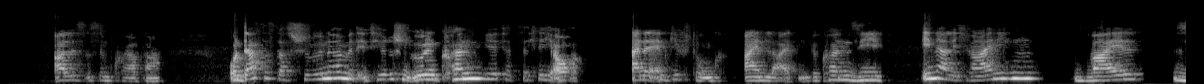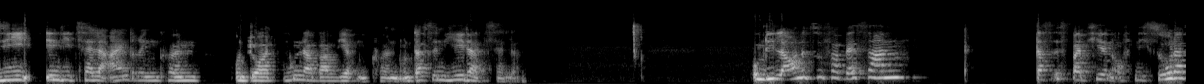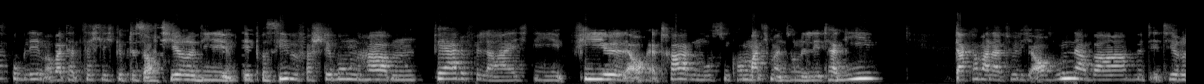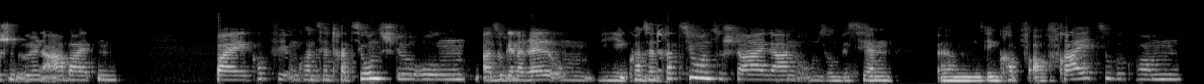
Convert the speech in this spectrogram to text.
alles ist im Körper. Und das ist das Schöne, mit ätherischen Ölen können wir tatsächlich auch eine Entgiftung einleiten. Wir können sie innerlich reinigen, weil sie in die Zelle eindringen können und dort wunderbar wirken können. Und das in jeder Zelle. Um die Laune zu verbessern, das ist bei Tieren oft nicht so das Problem, aber tatsächlich gibt es auch Tiere, die depressive Verstimmungen haben. Pferde vielleicht, die viel auch ertragen mussten, kommen manchmal in so eine Lethargie. Da kann man natürlich auch wunderbar mit ätherischen Ölen arbeiten. Bei Kopfweh und Konzentrationsstörungen, also generell um die Konzentration zu steigern, um so ein bisschen ähm, den Kopf auch frei zu bekommen,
